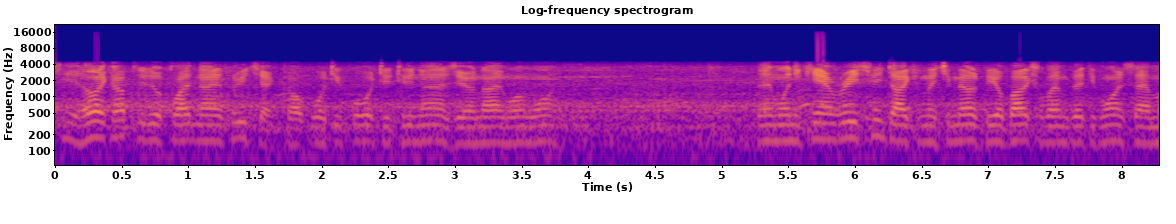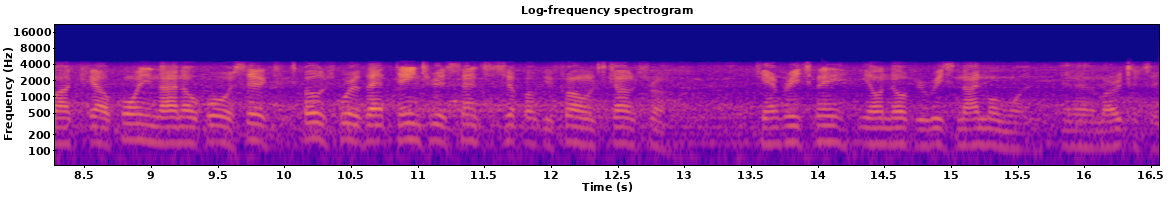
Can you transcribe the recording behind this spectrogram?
See helicopter, do a flight 93 check. Call 424-229-0911. Then when you can't reach me, document your mail to P.O. Box 1151, Santa Monica, California, 90406. Expose where that dangerous censorship of your phones comes from. Can't reach me, you don't know if you reach 911 in an emergency.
